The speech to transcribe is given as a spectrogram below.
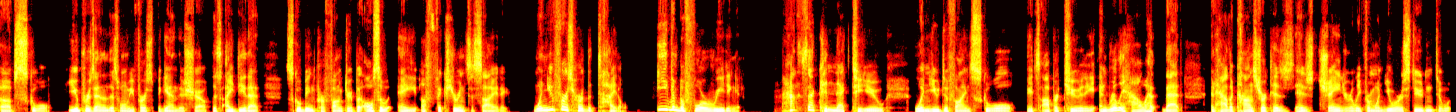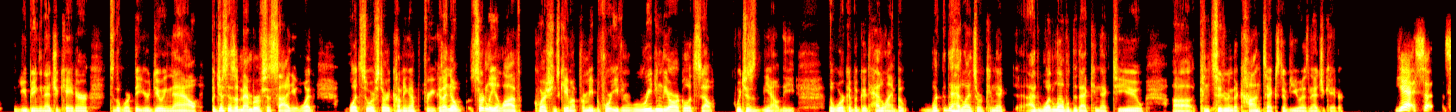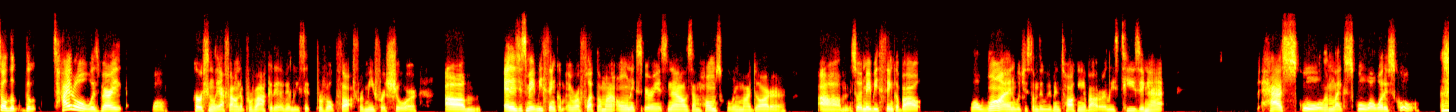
of school, you presented this when we first began this show, this idea that school being perfunctory, but also a, a fixture in society. When you first heard the title, even before reading it, how does that connect to you when you define school, its opportunity, and really how that and how the construct has has changed really from when you were a student to you being an educator to the work that you're doing now but just as a member of society what what sort of started coming up for you because i know certainly a lot of questions came up for me before even reading the article itself which is you know the the work of a good headline but what did the headline sort of connect at what level did that connect to you uh, considering the context of you as an educator? Yeah, so so the the title was very well. Personally, I found it provocative. At least it provoked thought for me for sure. Um, and it just made me think and reflect on my own experience now as I'm homeschooling my daughter. Um, so it made me think about well, one, which is something we've been talking about or at least teasing at, has school. I'm like, school. Well, what is school?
